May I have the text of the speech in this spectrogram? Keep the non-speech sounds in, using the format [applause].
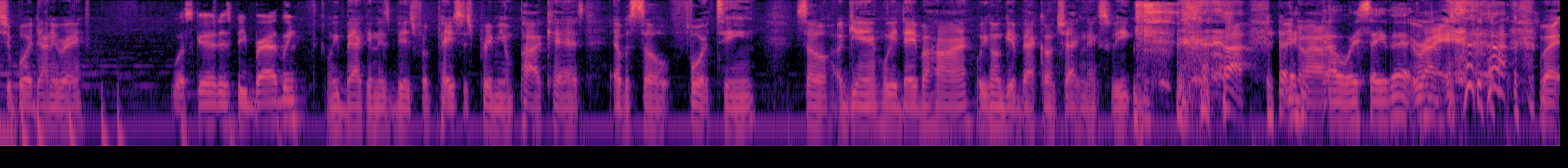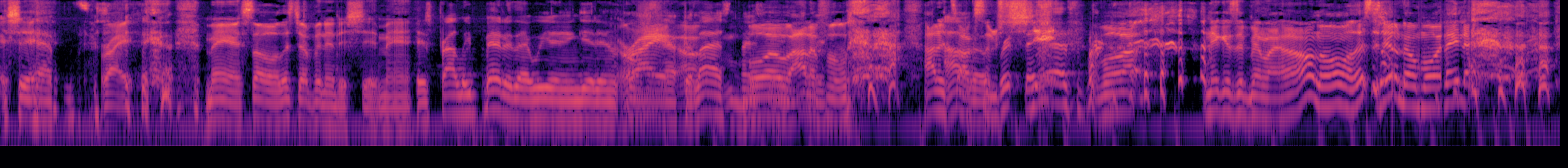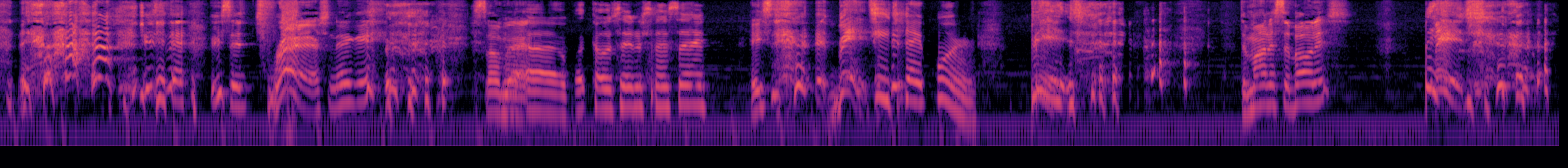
It's your boy Donnie Ray. What's good? It's B Bradley. We back in this bitch for Pacers Premium Podcast, episode 14. So again, we're a day behind. We're gonna get back on track next week. [laughs] you know [laughs] how I always say that. Right. [laughs] right. Shit happens. right. man, so let's jump into this shit, man. It's probably better that we didn't get in right after uh, last Boy, I'd have I'd have talked some shit. Boy, niggas have been like, I don't know, listen to them no more. They [laughs] he said he said trash, nigga. [laughs] so man, uh, what Coach Henderson say? He said, [laughs] "Bitch, TJ Warren, bitch, Domantas Sabonis, bitch."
